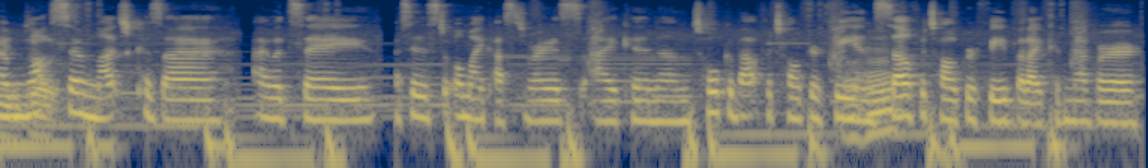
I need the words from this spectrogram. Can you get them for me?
Um, not so much because I, I would say I say this to all my customers. I can um, talk about photography and Mhm. sell photography, but I could never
